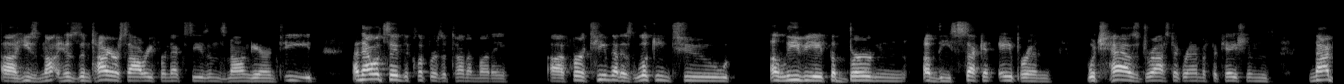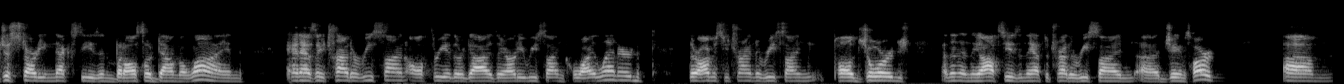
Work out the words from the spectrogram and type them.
Uh, he's not his entire salary for next season's non-guaranteed, and that would save the Clippers a ton of money uh, for a team that is looking to alleviate the burden of the second apron, which has drastic ramifications, not just starting next season, but also down the line. And as they try to re-sign all three of their guys, they already re-signed Kawhi Leonard. They're obviously trying to re-sign Paul George, and then in the offseason they have to try to re-sign uh, James Harden. Um,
